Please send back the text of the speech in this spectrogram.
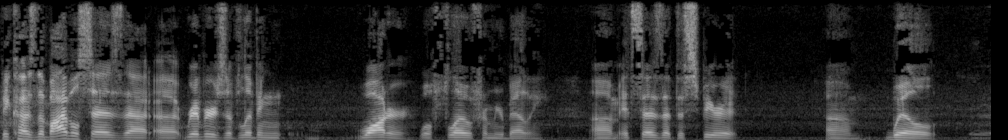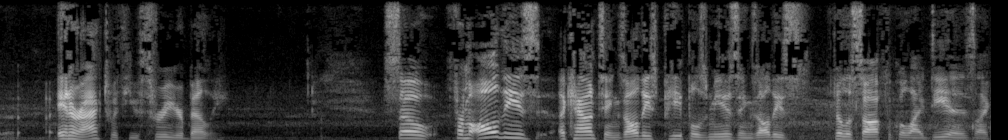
Because the Bible says that uh, rivers of living water will flow from your belly um, it says that the Spirit um, will interact with you through your belly. So, from all these accountings, all these people's musings, all these philosophical ideas, like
